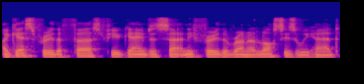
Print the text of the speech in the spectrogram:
I guess through the first few games and certainly through the run of losses we had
